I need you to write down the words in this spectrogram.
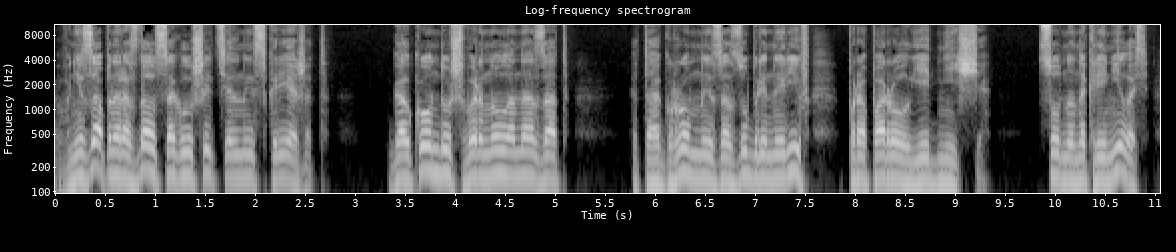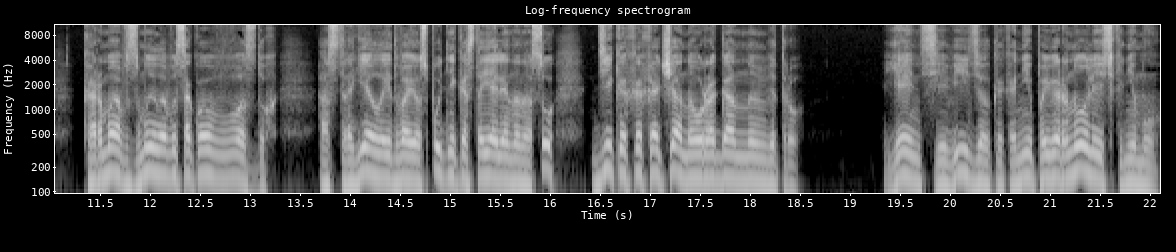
Внезапно раздался оглушительный скрежет. Галконду швырнула назад. Это огромный зазубренный риф пропорол ей днище. Судно накренилось, корма взмыла высоко в воздух. Астрогелла и два ее спутника стояли на носу, дико хохоча на ураганном ветру. Йенси видел, как они повернулись к нему,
